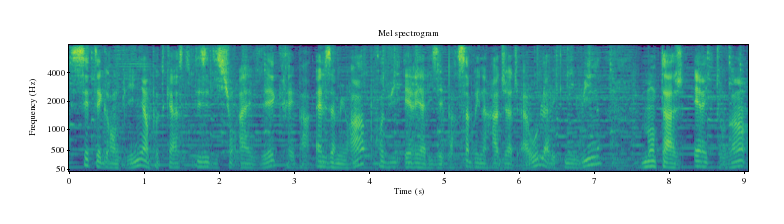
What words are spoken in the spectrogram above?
C'était Grande Ligne, un podcast des éditions AFV créé par Elsa Murat, produit et réalisé par Sabrina Hadjadj Aoul avec Win, montage Eric Tauvin,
